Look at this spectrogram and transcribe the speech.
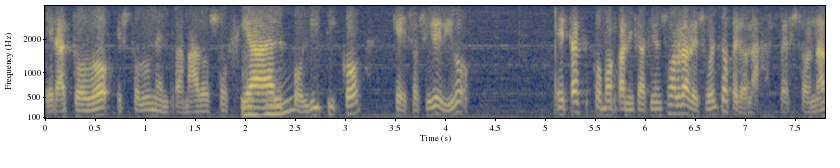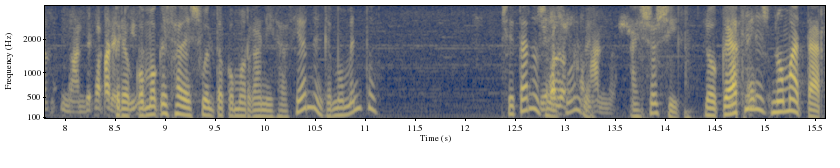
Era todo, es todo un entramado social, político, que eso sigue vivo. ETA como organización se habrá desuelto, pero las personas no han desaparecido. ¿Pero cómo que se ha desuelto como organización? ¿En qué momento? Seta no se disuelve. A eso sí. Lo que hacen es no matar.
